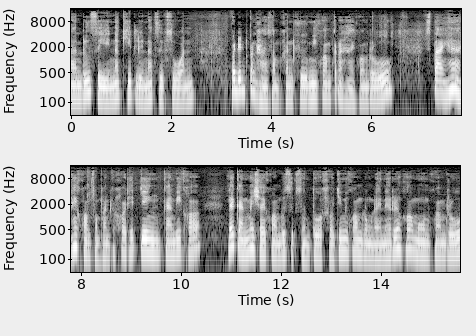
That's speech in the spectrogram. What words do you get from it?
ารณ์หรือสีนักคิดหรือนักสืบสวน ประเด็นปัญหาสำคัญคือมีความกระหายความรู้ สไตล์ 5 ให้ความสัมพันธ์กับข้อเท็จจริง การวิเคราะห์ และการไม่ใช้ความรู้สึกส่วนตัวเขาจะมีความหลงไหลในเรื่องข้อมูลความรู้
